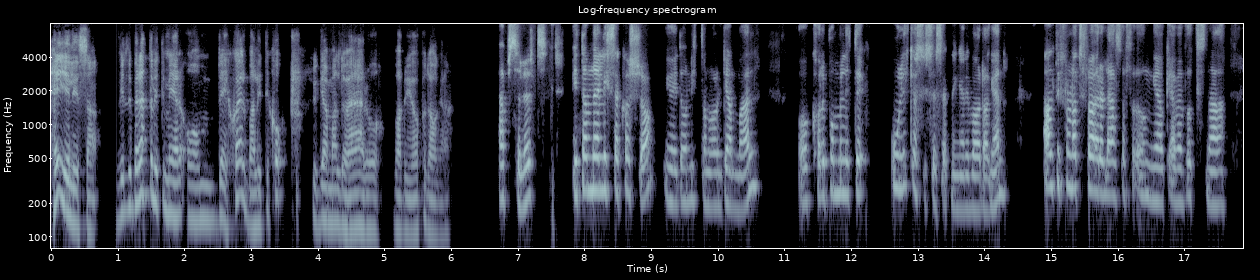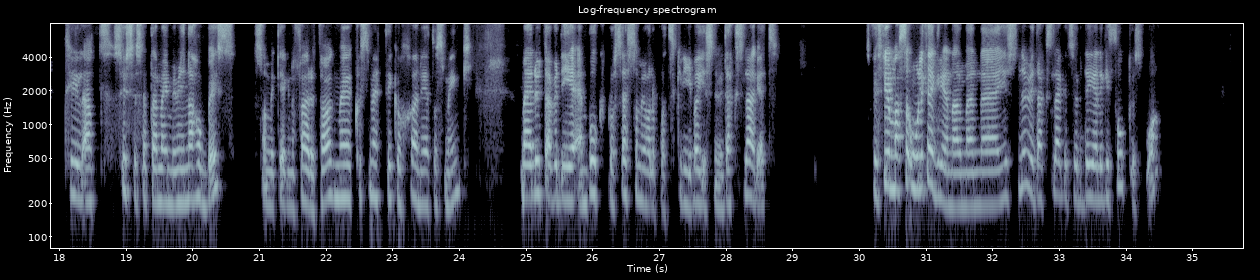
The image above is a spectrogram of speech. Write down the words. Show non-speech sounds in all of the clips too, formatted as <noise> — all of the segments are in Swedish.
Hej Elisa! Vill du berätta lite mer om dig själv, bara lite kort? Hur gammal du är och vad du gör på dagarna? Absolut. Mitt namn är Elisa Korså. Jag är då 19 år gammal och håller på med lite olika sysselsättningar i vardagen. Allt ifrån att föreläsa för unga och även vuxna till att sysselsätta mig med mina hobbys som mitt egna företag med kosmetik och skönhet och smink. Men utöver det en bokprocess som jag håller på att skriva just nu i dagsläget. Det finns ju en massa olika grenar men eh, just nu i dagsläget så är det det jag lägger fokus på.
